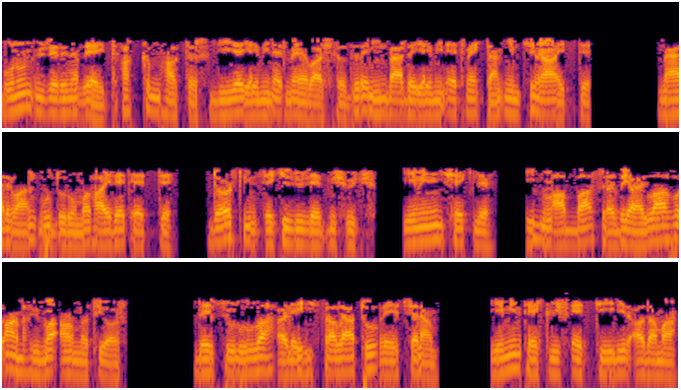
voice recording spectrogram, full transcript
Bunun üzerine Zeyd hakkım haktır diye yemin etmeye başladı ve minberde yemin etmekten imtina etti. Mervan bu durumu hayret etti. 4873 Yeminin şekli İbn Abbas radıyallahu anhüma anlatıyor. Resulullah aleyhissalatu vesselam yemin teklif ettiği bir adama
